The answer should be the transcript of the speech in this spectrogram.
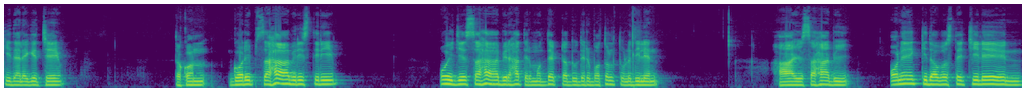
কিদা লেগেছে। তখন গরিব সাহাবির স্ত্রী ওই যে সাহাবির হাতের মধ্যে একটা দুধের বোতল তুলে দিলেন। হায় সাহাবি, অনেক কিদা অবস্থায় ছিলেন।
